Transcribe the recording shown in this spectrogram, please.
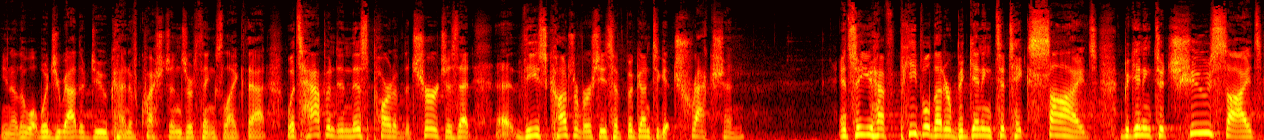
You know, the what would you rather do kind of questions or things like that. What's happened in this part of the church is that uh, these controversies have begun to get traction. And so you have people that are beginning to take sides, beginning to choose sides,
